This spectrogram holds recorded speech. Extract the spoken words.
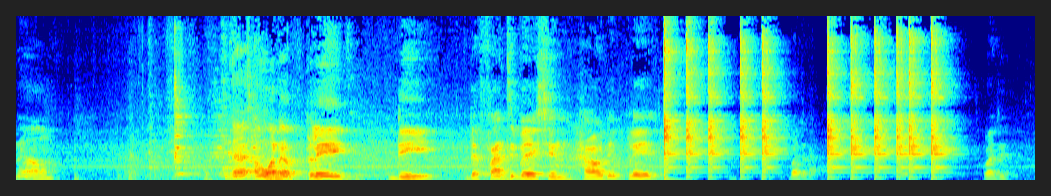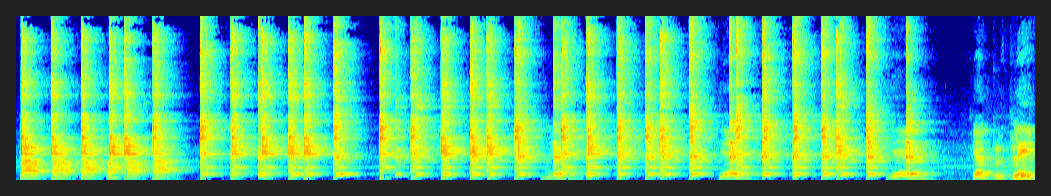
Now uh, I want to play the, the fancy version, how they play. But, but, pa, pa, pa, pa, pa, pa. Yeah. Yeah. Yeah. Yeah, play.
